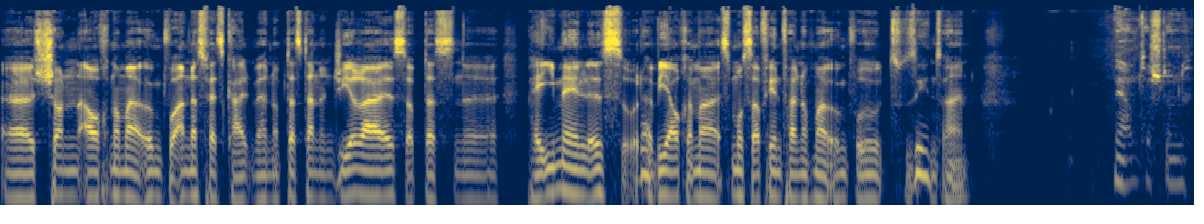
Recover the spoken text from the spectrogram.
äh, schon auch nochmal irgendwo anders festgehalten werden. Ob das dann ein Jira ist, ob das eine per E-Mail ist oder wie auch immer. Es muss auf jeden Fall nochmal irgendwo zu sehen sein. Ja, das stimmt.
